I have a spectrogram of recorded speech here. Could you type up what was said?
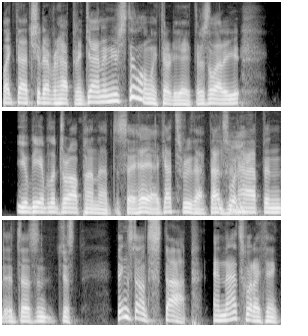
like that should ever happen again, and you're still only 38, there's a lot of you. You'll be able to draw upon that to say, "Hey, I got through that. That's what happened. It doesn't just things don't stop, and that's what I think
